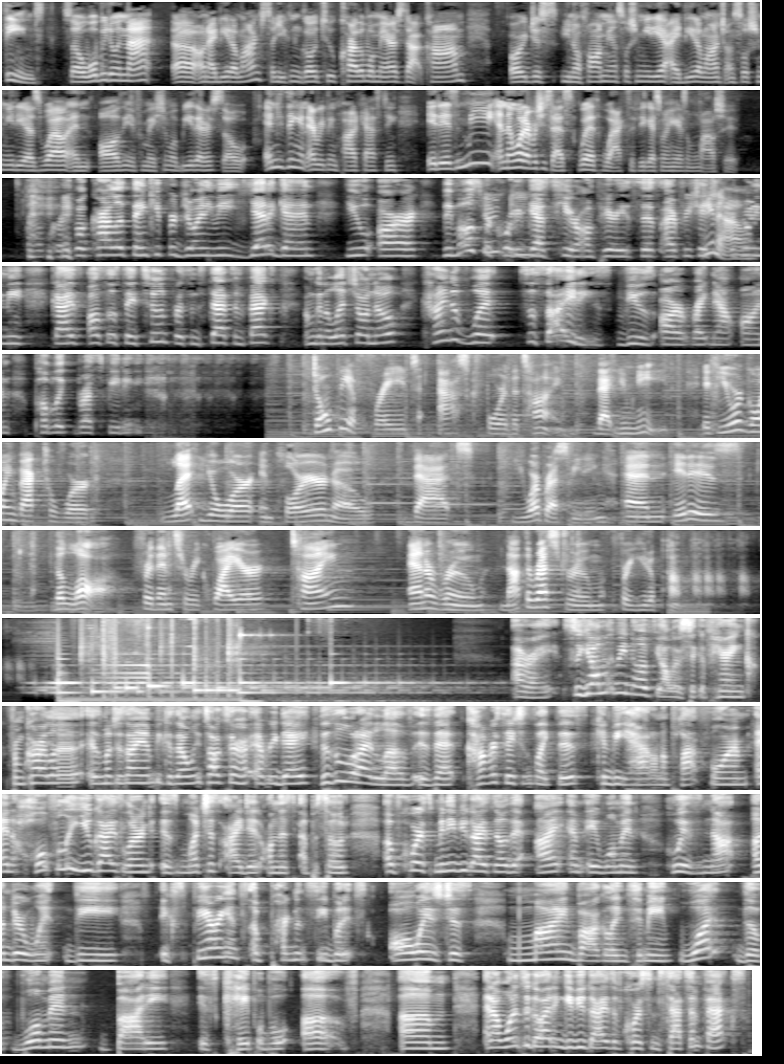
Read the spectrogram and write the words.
themes. So we'll be doing that uh, on Idea to Launch. So you can go to carlawilmaris.com or just you know follow me on social media. I did a launch on social media as well, and all the information will be there. So anything and everything podcasting, it is me, and then whatever she says with wax. If you guys want to hear some wild shit. Oh, great. well, Carla, thank you for joining me yet again. You are the most recorded guest here on Period Sis. I appreciate you, You you for joining me. Guys, also stay tuned for some stats and facts. I'm to let y'all know kind of what society's views are right now on public breastfeeding. Don't be afraid to ask for the time that you need. If you're going back to work, let your employer know that you are breastfeeding and it is the law for them to require time and a room, not the restroom, for you to pump. All right. So y'all let me know if y'all are sick of hearing from Carla as much as I am because I only talk to her every day. This is what I love is that conversations like this can be had on a platform and hopefully you guys learned as much as I did on this episode. Of course, many of you guys know that I am a woman who has not underwent the experience of pregnancy, but it's always just mind boggling to me what the woman body is capable of. Um, and I wanted to go ahead and give you guys, of course, some stats and facts.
